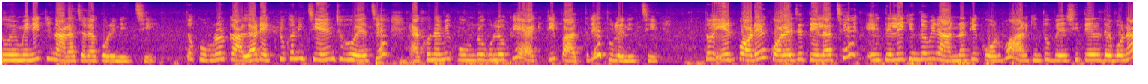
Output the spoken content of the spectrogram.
দুই মিনিট নাড়াচাড়া করে নিচ্ছি। তো কুমড়োর কালার একটুখানি চেঞ্জ হয়েছে, এখন আমি কুমড়োগুলোকে একটি পাত্রে তুলে নিচ্ছি। তো এরপরে কড়াই যে তেল আছে, এই তেলেই কিন্তু আমি রান্নাটি করব, আর কিন্তু বেশি তেল দেব না।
